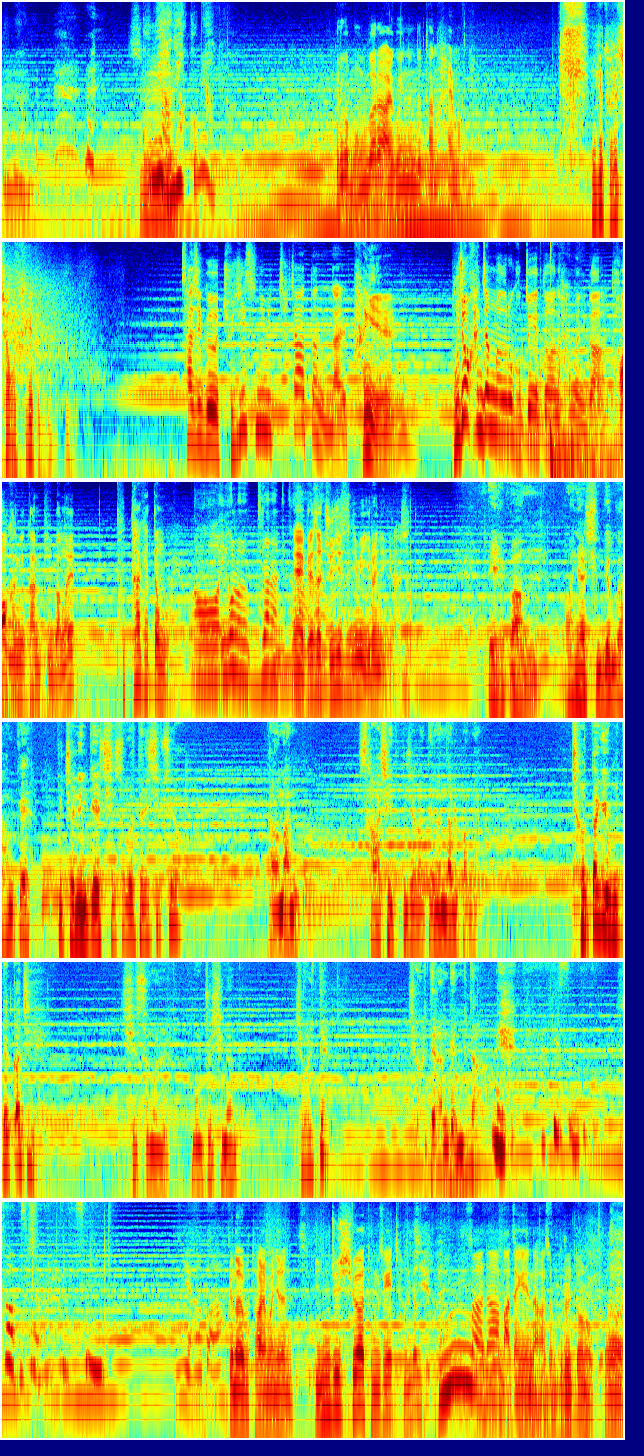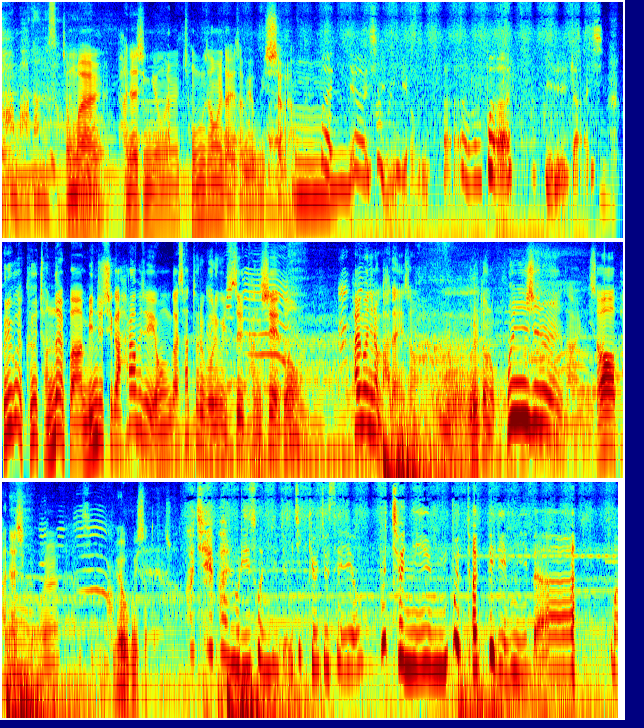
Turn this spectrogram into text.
꿈이 아니야 꿈이 아니야. 그리고 뭔가를 알고 있는 듯한 할머니. 이게 도대체 어떻게 된 일일까? 사실 그 주지 스님이 찾아왔던 날 당일 부적 한 장만으로 걱정했던 할머니가 더 강력한 비방을 부탁했던 거예요. 어 이걸로는 불안하니까. 네, 그래서 네. 주지 스님이 이런 얘기를 하셨대요. 내일 밤 반야 신경과 함께 부처님께 시석을 드리십시오. 다만 49제가 되는 날 밤에 첫 닭이 울 때까지 시성을 멈추시면 절대 절대 안 됩니다. 야봐. 그날부터 할머니는 민주 씨와 동생이 잠든 밤마다 마당에 나가서 물을 떠놓고 아 마당에서. 정말 반야신경을 정성을 다해서 외우기 시작을 한 거예요. 음. 반야신경사 일다시. 그리고 그 전날 밤 민주 씨가 할아버지의 영혼과 사투를 벌이고 있을 당시에도 할머니는 마당에서 물을 떠놓고 혼신을 다해서 반야신경을 외우고 있었던 거죠. 아, 제발 우리 손주 좀 지켜주세요. 부처님 부탁드립니다. 마.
